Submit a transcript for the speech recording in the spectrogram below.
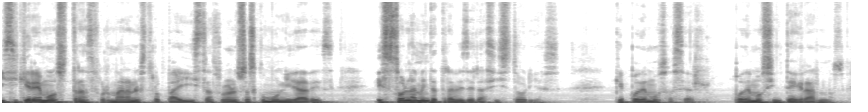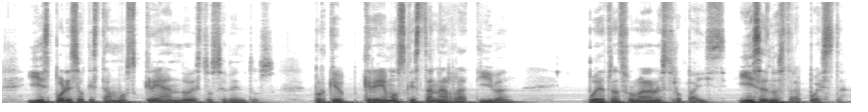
Y si queremos transformar a nuestro país, transformar nuestras comunidades, es solamente a través de las historias que podemos hacerlo, podemos integrarnos. Y es por eso que estamos creando estos eventos, porque creemos que esta narrativa puede transformar a nuestro país. Y esa es nuestra apuesta.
